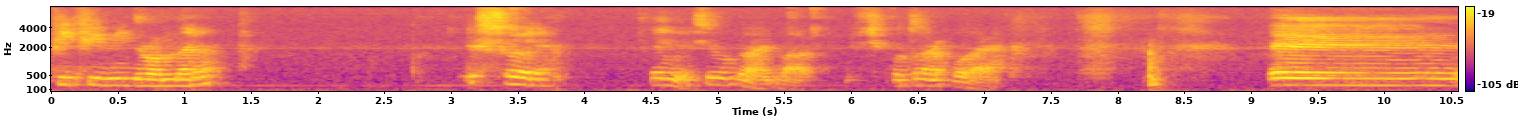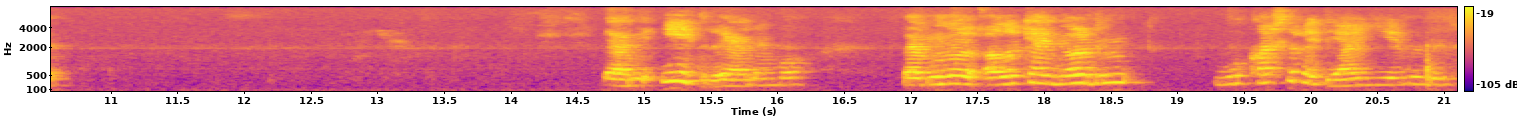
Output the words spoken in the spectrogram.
PPV dronları. şöyle. En iyisi bu galiba. Fotoğraf olarak. Ee, yani iyidir yani bu. Ben bunu alırken gördüm. Bu kaç liraydı ya? 20 bin.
